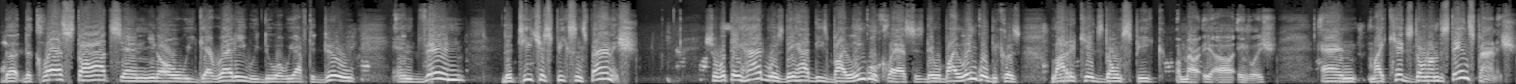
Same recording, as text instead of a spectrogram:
the the class starts and you know we get ready, we do what we have to do, and then the teacher speaks in Spanish. So what they had was they had these bilingual classes. They were bilingual because a lot of the kids don't speak Amer- uh, English, and my kids don't understand Spanish.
